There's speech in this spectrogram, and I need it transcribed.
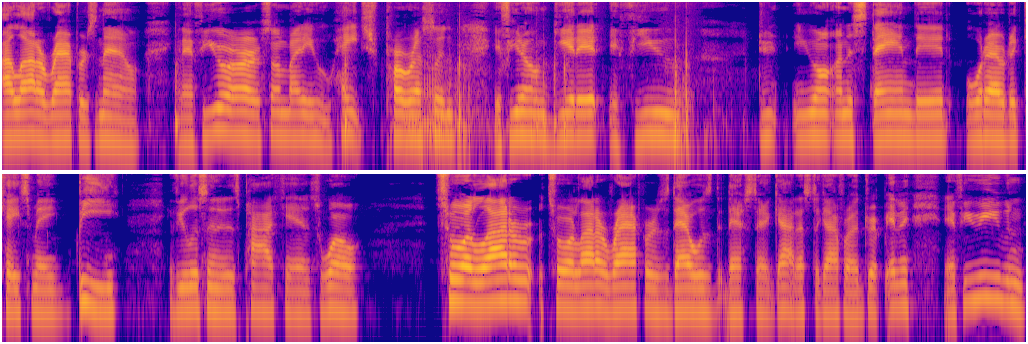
a lot of rappers now, and if you are somebody who hates pro wrestling, if you don't get it, if you do you don't understand it, whatever the case may be, if you listen to this podcast, well, to a lot of to a lot of rappers that was that's their guy. That's the guy for a drip. And if you even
